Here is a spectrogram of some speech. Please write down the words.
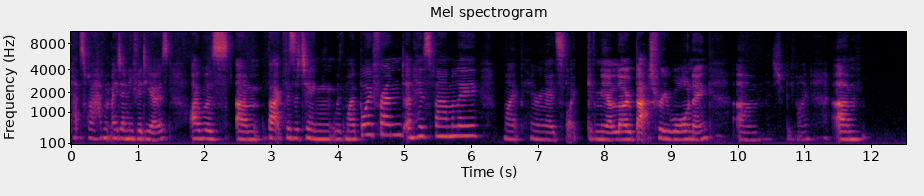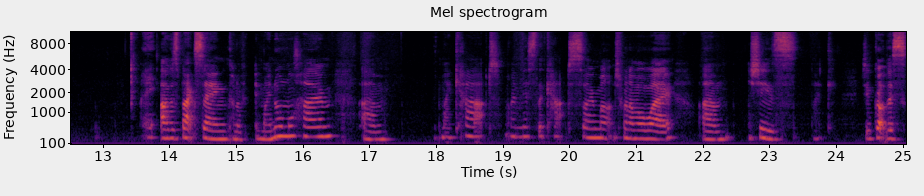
that's why I haven't made any videos. I was um, back visiting with my boyfriend and his family my hearing aids like giving me a low battery warning. Um, it should be fine. Um, I was back staying kind of in my normal home um, with my cat. I miss the cat so much when I'm away. Um, she's like, she's got this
